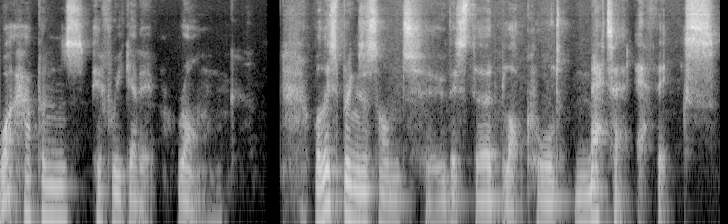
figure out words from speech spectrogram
What happens if we get it wrong? Well, this brings us on to this third block called meta ethics.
